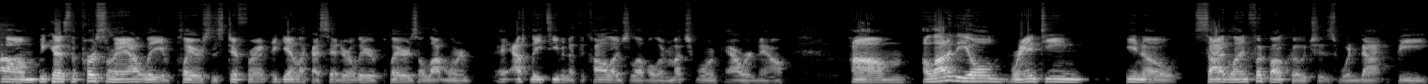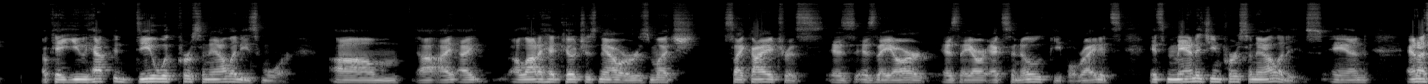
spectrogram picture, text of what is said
Um, because the personality of players is different. Again, like I said earlier, players a lot more athletes, even at the college level, are much more empowered now. Um, a lot of the old ranting, you know, sideline football coaches would not be okay. You have to deal with personalities more. Um, I, I, a lot of head coaches now are as much psychiatrists as as they are as they are X and O people, right? It's it's managing personalities and and I,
